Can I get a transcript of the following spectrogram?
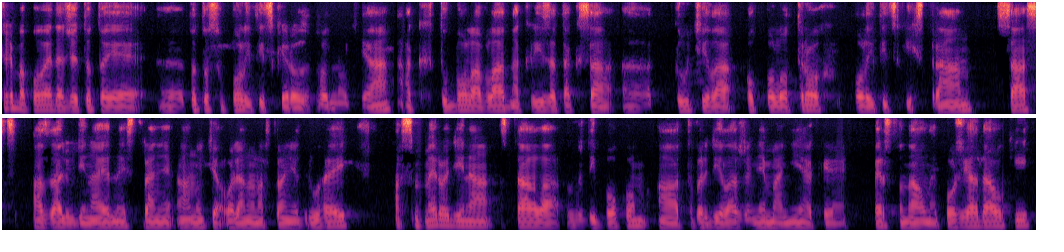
treba povedať, že toto, je, e, toto sú politické rozhodnutia. Ak tu bola vládna kríza, tak sa krútila okolo troch politických strán, SAS a za ľudí na jednej strane a hnutia Oľano na strane druhej. A Smerodina stála vždy bokom a tvrdila, že nemá nejaké personálne požiadavky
